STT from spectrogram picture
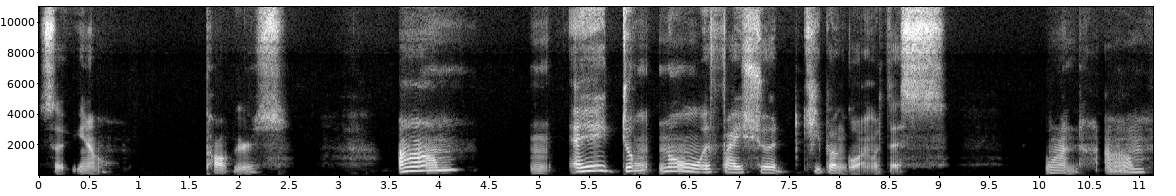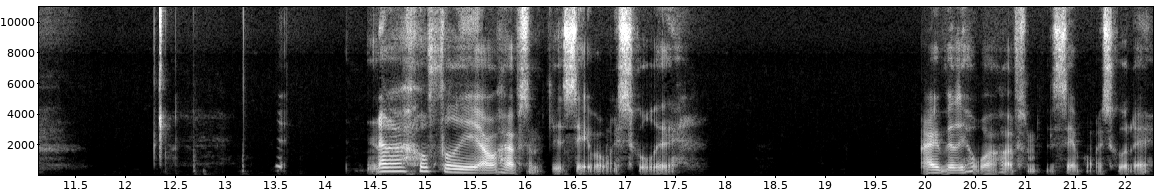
So, you know, poggers. Um, I don't know if I should keep on going with this one. Um, uh, hopefully, I'll have something to say about my school day. I really hope I'll have something to say about my school day.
